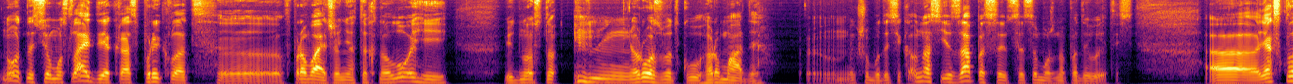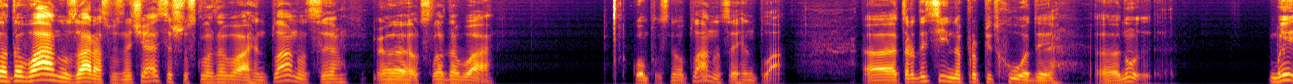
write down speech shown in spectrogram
Ну, от на цьому слайді якраз приклад е, впровадження технологій відносно розвитку громади. Е, Якщо буде цікаво, у нас є записи, все це можна подивитись. Як складова, ну зараз визначається, що складова генплану це е, складова комплексного плану це генплан. Традиційно про підходи. е, ну, ми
